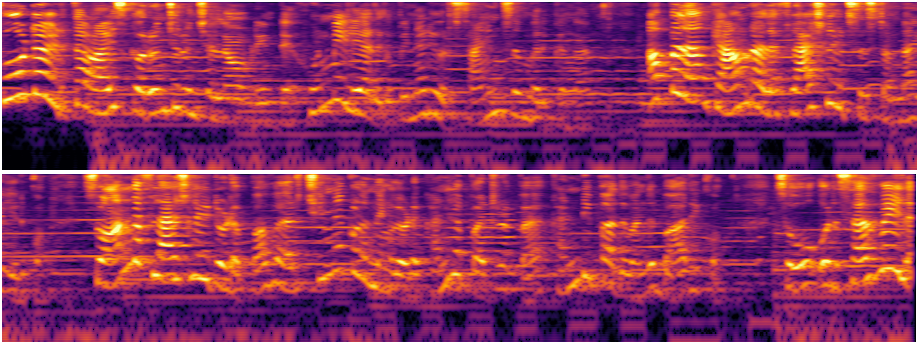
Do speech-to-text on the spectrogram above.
ஃபோட்டோ எடுத்து ஆயுஸ் குறைஞ்சிரும் அப்படின்ட்டு. உண்மையிலேயே அதுக்கு பின்னாடி ஒரு சயின்ஸும் இருக்குங்க. அப்போல்லாம் கேமராவில் ஃப்ளாஷ் லைட் சிஸ்டம் தான் இருக்கும். ஸோ அந்த ஃப்ளாஷ் லைட்டோட பவர் சின்ன குழந்தைங்களோட கண்ணில் பட்டுறப்ப கண்டிப்பாக அது வந்து பாதிக்கும். ஸோ ஒரு சர்வேல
